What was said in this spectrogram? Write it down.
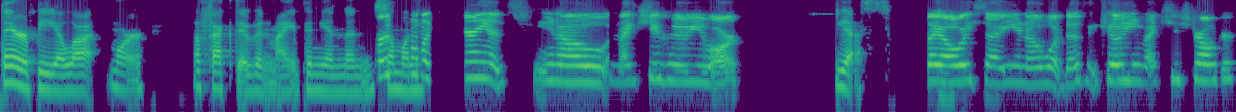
therapy a lot more effective in my opinion than someone experience, you know, makes you who you are. yes They always say, you know, what doesn't kill you makes you stronger.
